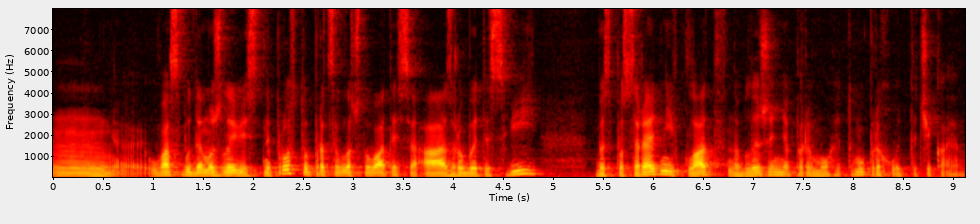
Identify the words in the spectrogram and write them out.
Е, У вас буде можливість не просто працевлаштуватися, а зробити свій безпосередній вклад в наближення перемоги. Тому приходьте, чекаємо.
